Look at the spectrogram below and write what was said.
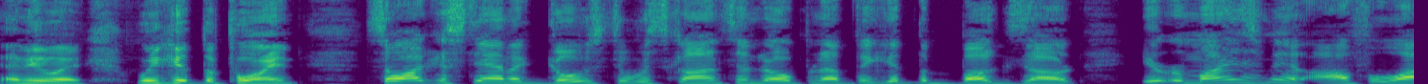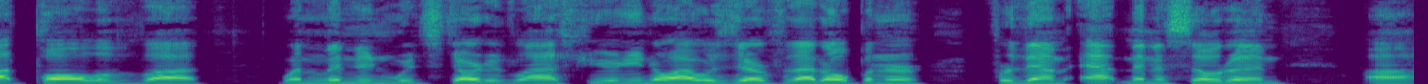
Anyway, we get the point. So Augustana goes to Wisconsin to open up. They get the bugs out. It reminds me an awful lot, Paul, of uh, when Lindenwood started last year. And you know, I was there for that opener for them at Minnesota, and uh,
